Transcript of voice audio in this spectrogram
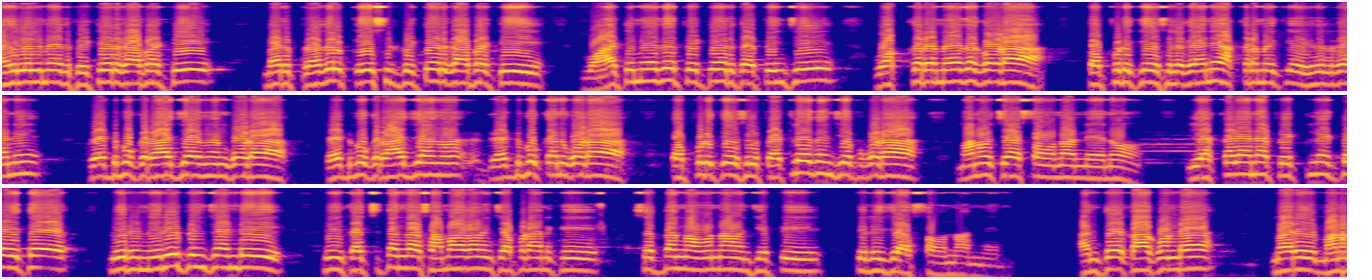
మహిళల మీద పెట్టారు కాబట్టి మరి ప్రజలు కేసులు పెట్టారు కాబట్టి వాటి మీద పెట్టారు తప్పించి ఒక్కరి మీద కూడా తప్పుడు కేసులు కానీ అక్రమ కేసులు కానీ రెడ్ బుక్ రాజ్యాంగం కూడా రెడ్ బుక్ రాజ్యాంగం రెడ్ బుక్ అని కూడా తప్పుడు కేసులు పెట్టలేదని చెప్పి కూడా మనం చేస్తా ఉన్నాను నేను. ఎక్కడైనా పెట్టినట్టయితే మీరు నిరూపించండి మేము ఖచ్చితంగా సమాధానం చెప్పడానికి సిద్ధంగా ఉన్నామని చెప్పి తెలియజేస్తా ఉన్నాను నేను. అంతేకాకుండా మరి మన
